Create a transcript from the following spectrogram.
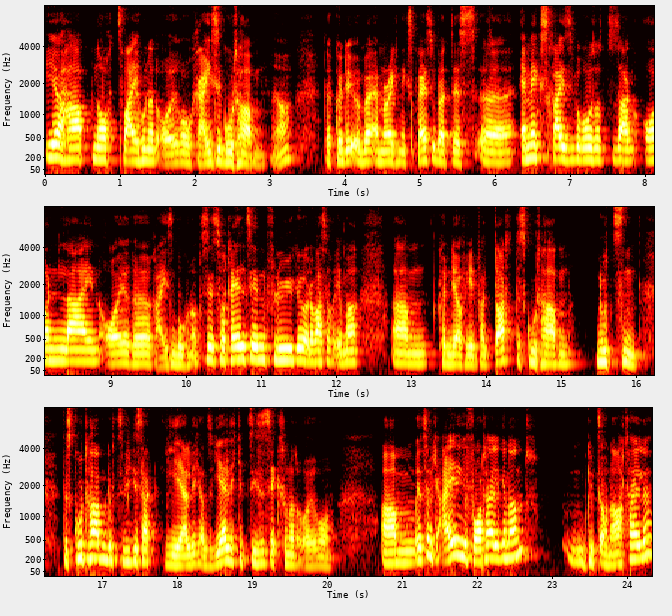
ihr habt noch 200 Euro Reiseguthaben. Ja. Da könnt ihr über American Express, über das äh, MX-Reisebüro sozusagen online eure Reisen buchen. Ob das jetzt Hotels sind, Flüge oder was auch immer, ähm, könnt ihr auf jeden Fall dort das Guthaben nutzen. Das Guthaben gibt es wie gesagt jährlich, also jährlich gibt es diese 600 Euro. Ähm, jetzt habe ich einige Vorteile genannt. Gibt es auch Nachteile?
